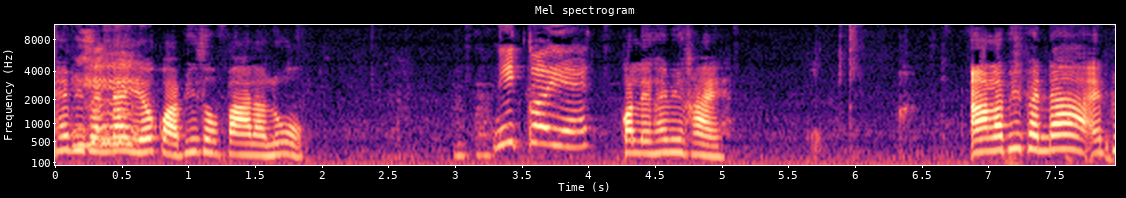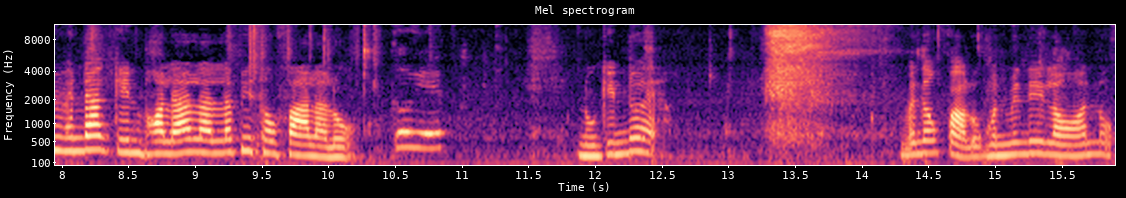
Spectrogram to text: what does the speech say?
ให้พี่แพนด้าเยอะกว่าพี่โซฟาล่ะลูก นี่กูเล็กก้อนเล็กให้พี่ใครอ้าวแล้วพี่แพนด้าไอพี่แพนด้ากินพอแล้วแล้วแล้วพี่โซฟาล่ะลูกกูเล็กหนูกินด้วย ไม่ต้องเป่าลูกมันไม่ได้ร้อนลูก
